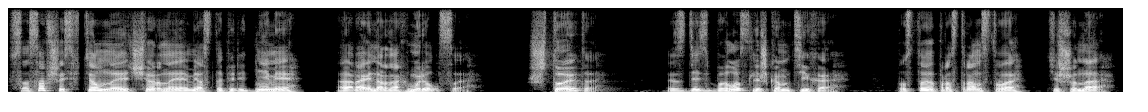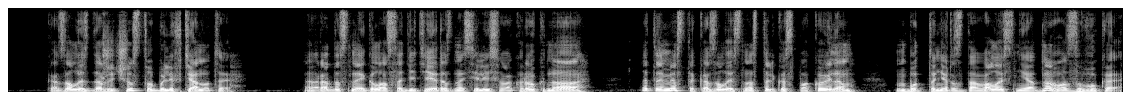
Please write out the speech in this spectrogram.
Всосавшись в тёмное чёрное место перед ними, Райнер нахмурился. «Что это?» Здесь было слишком тихо. Пустое пространство, тишина. Казалось, даже чувства были втянуты. Радостные голоса детей разносились вокруг, но... Это место казалось настолько спокойным, будто не раздавалось ни одного звука.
